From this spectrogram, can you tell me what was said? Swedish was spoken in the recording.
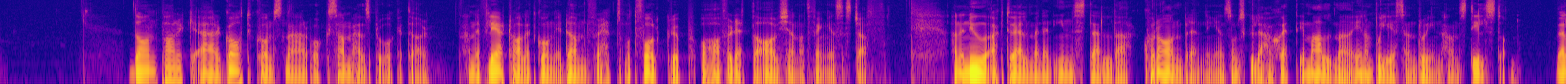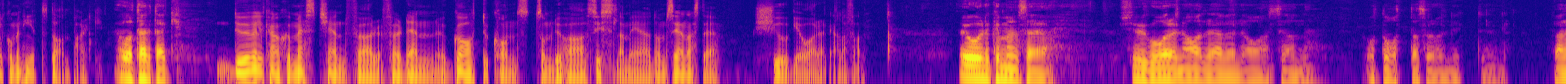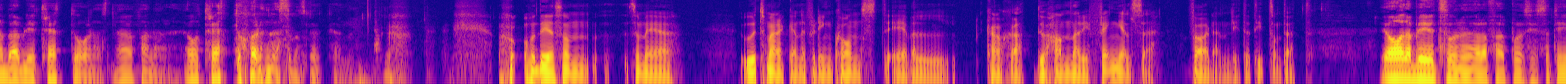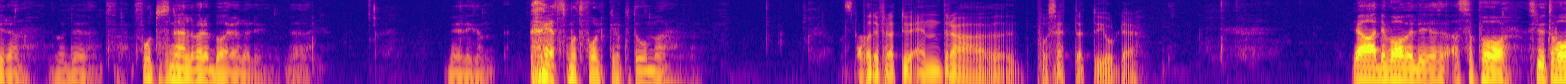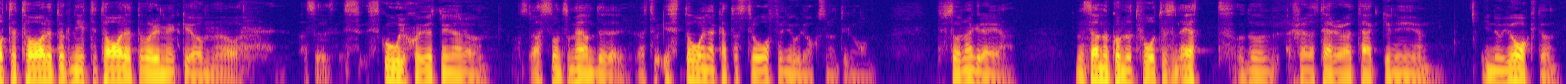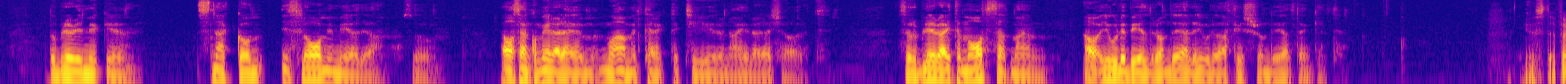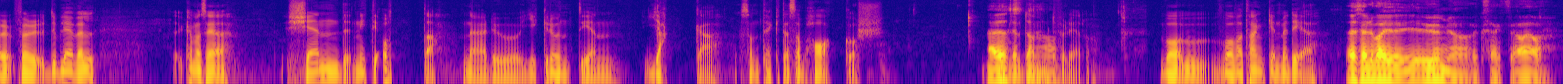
Dan Park är gatukonstnär och samhällsprovokatör. Han är flertalet gånger dömd för hets mot folkgrupp och har för detta avtjänat fängelsestraff. Han är nu aktuell med den inställda koranbränningen som skulle ha skett i Malmö innan polisen drog in hans tillstånd. Välkommen hit Dan Park. Oh, tack, tack. Du är väl kanske mest känd för, för den gatukonst som du har sysslat med de senaste 20 åren i alla fall. Jo, det kan man säga. 20 åren, ja det är väl ja, sen 88 så det 90. Fan, det börjar bli 30 år nästan. Ja, fan, ja 30 år nästan. Och det som, som är utmärkande för din konst är väl kanske att du hamnar i fängelse för den lite titt som tätt? Ja, det har blivit så nu i alla fall på sista tiden. Det, 2011 det började det. Med, med liksom hets mot folkgruppdomar. Var det för att du ändrade på sättet du gjorde Ja, det var väl alltså på slutet av 80-talet och 90-talet då var det mycket om ja, alltså, skolskjutningar och alltså, sånt som hände. Jag tror Estonia-katastrofen gjorde också någonting om sådana grejer. Men sen kom det 2001 och då själva terrorattacken i, i New York då. Då blev det mycket snack om islam i media. Så, ja, sen kom hela det Mohammed-karikatyrerna, hela det köret. Så då blev det automatiskt att man ja, gjorde bilder om det eller gjorde affischer om det helt enkelt. Just det, för, för du blev väl, kan man säga, känd 98 när du gick runt i en jacka som täcktes av hakkors. Ja, just, blev dömd ja. för det. Då. Vad, vad var tanken med det? Alltså, det var ju i Umeå, exakt. Ja, ja.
